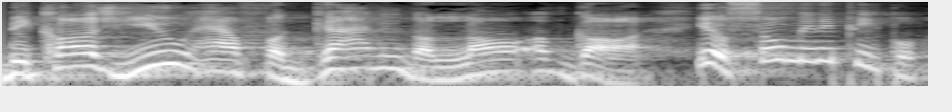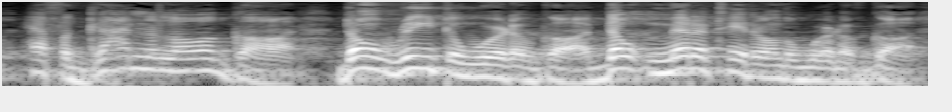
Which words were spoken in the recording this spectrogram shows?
because you have forgotten the law of God. You know, so many people have forgotten the law of God. Don't read the word of God. Don't meditate on the word of God.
